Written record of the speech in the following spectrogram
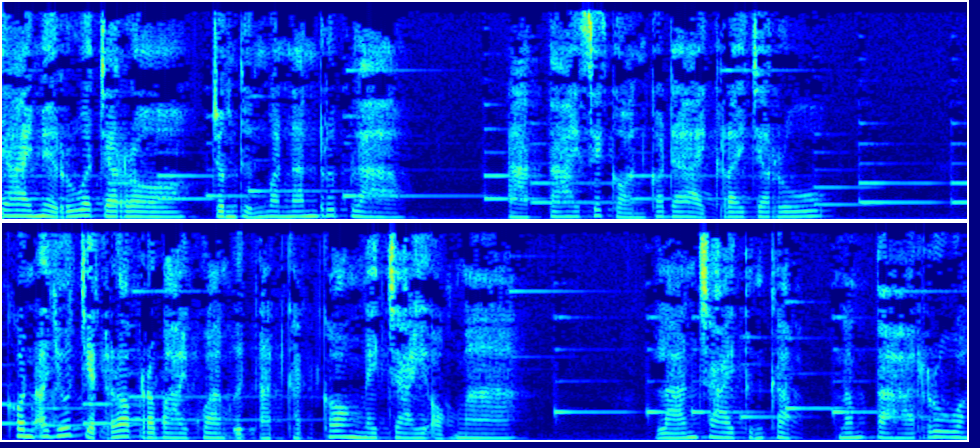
ยายไม่รู้ว่าจะรอจนถึงวันนั้นหรือเปล่า อาจตายเสียก่อนก็ได้ใครจะรู้ คนอายุเจ็ดรอบระบายความอึดอัดขัดข้องในใจออกมา หลานชายถึงกับน้ำตาร่วง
